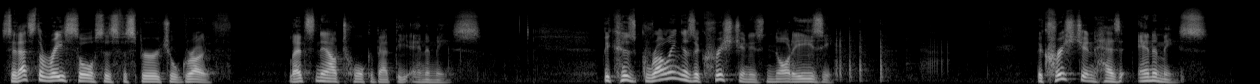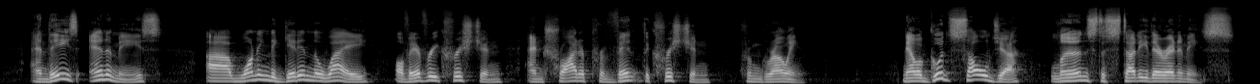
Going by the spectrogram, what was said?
So that's the resources for spiritual growth. Let's now talk about the enemies. Because growing as a Christian is not easy. The Christian has enemies, and these enemies are wanting to get in the way of every Christian and try to prevent the Christian from growing. Now, a good soldier learns to study their enemies.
